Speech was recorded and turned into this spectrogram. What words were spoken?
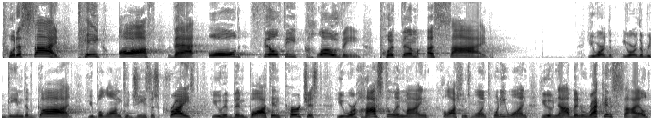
put aside, take off that old filthy clothing. Put them aside. You are, the, you are the redeemed of God. You belong to Jesus Christ. You have been bought and purchased. You were hostile in mind, Colossians 1:21. You have now been reconciled,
